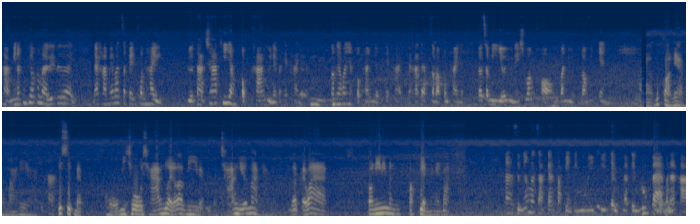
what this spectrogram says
ค่ะ มีนักท่องเที่ยวเข้ามาเรื่อยๆนะคะ ไม่ว่าจะเป็นคนไทยหรือต่างชาติที่ยังตกค้างอยู่ในประเทศไทยต้องเรียกว่ายังตกค้างอยู่ในประเทศไทยนะคะ แต่สำหรับคนไทยเนี่ยเราจะมีเยอะอยู่ในช่วงของวันหยุดลองวิกเอนเมื่อก่อนเนี่ยผมมานี่นะครับค่ะรู้สึกแบบโอ้โหมีโชว์ช้างด้วยแล้วก็มีแบบช้างเยอะมากนะครับแล้วแต่ว่า ตอนนี้นี่มันปรับเปลี่ยนยังไงบ้างอ่าสืบเนื่องมาจากการปรับเปลี่ยนเป็นมูลนิธิเต็มแบบเต็มรูปแบบอะนะคะ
